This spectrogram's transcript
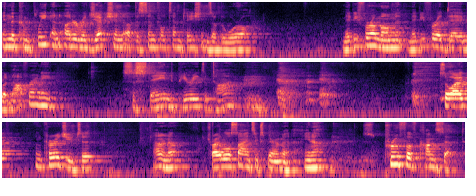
in the complete and utter rejection of the sinful temptations of the world. Maybe for a moment, maybe for a day, but not for any sustained periods of time. So I encourage you to, I don't know, try a little science experiment, you know? Proof of concept,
